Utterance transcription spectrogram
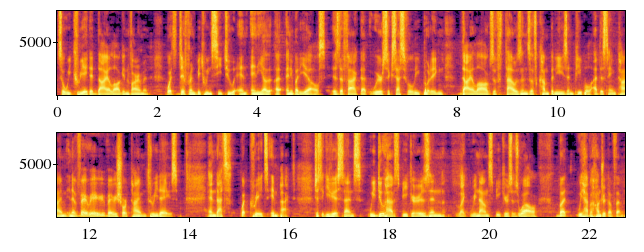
So we create a dialogue environment. What's different between C2 and any other, uh, anybody else is the fact that we're successfully putting dialogues of thousands of companies and people at the same time in a very, very, very short time, three days. And that's what creates impact. Just to give you a sense, we do have speakers and like renowned speakers as well, but we have a hundred of them.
